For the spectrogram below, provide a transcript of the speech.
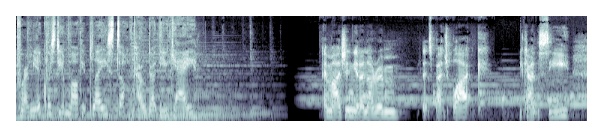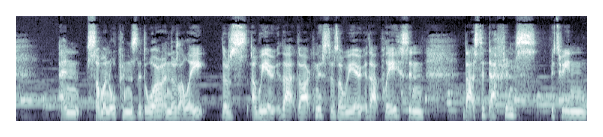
premierchristianmarketplace.co.uk. Imagine you're in a room that's pitch black, you can't see, and someone opens the door and there's a light. There's a way out of that darkness, there's a way out of that place, and that's the difference between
